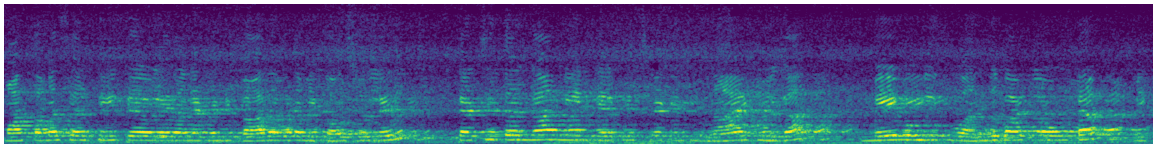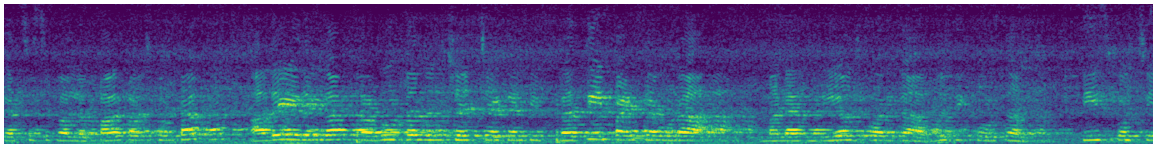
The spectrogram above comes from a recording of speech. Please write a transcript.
మా సమస్యలు తీర్చేయలేదు అనేటువంటి బాధ కూడా మీకు అవసరం లేదు. ఖచ్చితంగా మీరు గెలిపించినటువంటి నాయకులుగా మేము మీకు అందుబాటులో ఉంటాం మీకు అస్యసుఖాల్లో పాల్పంచుకుంటాం. అదేవిధంగా ప్రభుత్వం నుంచి వచ్చేటువంటి ప్రతి పైసా కూడా మన నియోజకవర్గ అభివృద్ధి కోసం తీసుకొచ్చి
